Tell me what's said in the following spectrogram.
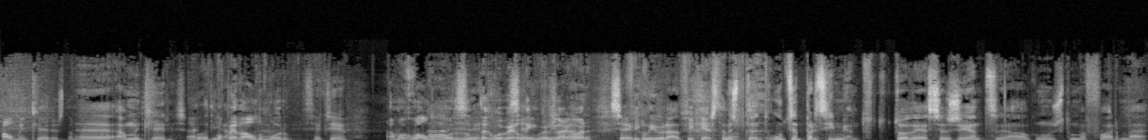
Há uma Entelheiras também. Uh, há uma Entelheiras. É, ao pé da Aldo Moro. É há uma rua Aldo Moro ah, junto é, da rua Berlinguer. Já agora se é equilibrado. Fica esta Mas, portanto, o desaparecimento de toda essa gente, alguns de uma forma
